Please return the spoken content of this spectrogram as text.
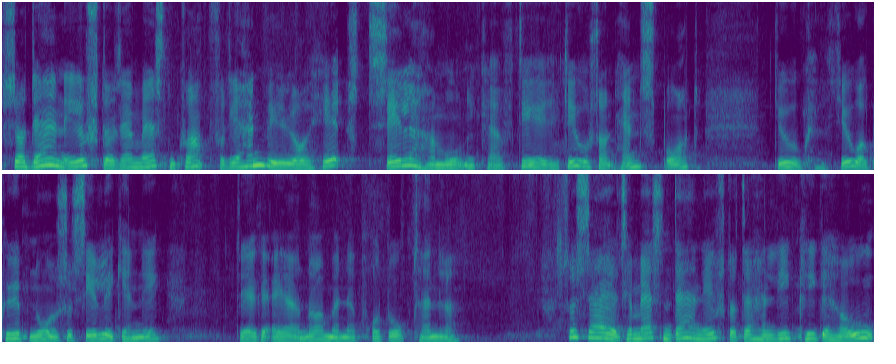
Så dagen efter, da Madsen kom, fordi han ville jo helst sælge harmonika, det, det er jo sådan hans sport. Det er jo, det er jo at købe nu og så sælge igen, ikke? Det er, når man er produkthandler. Så sagde jeg til massen dagen efter, da han lige kiggede herud,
